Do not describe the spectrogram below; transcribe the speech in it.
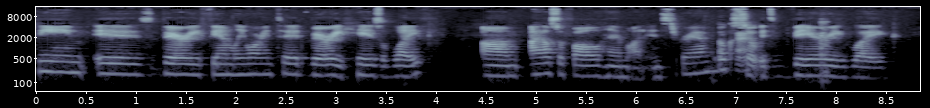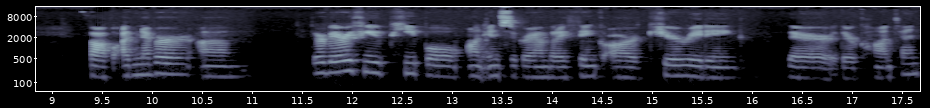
theme is very family oriented, very his life. Um, I also follow him on Instagram, Okay. so it's very like thoughtful. I've never. Um, there are very few people on Instagram that I think are curating their their content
